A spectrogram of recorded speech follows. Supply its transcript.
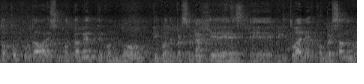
dos computadores supuestamente con dos tipos de personajes eh, virtuales conversando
